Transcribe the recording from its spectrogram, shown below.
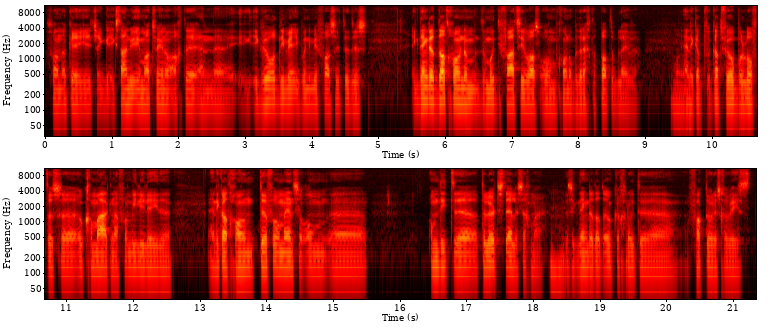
Van oké, ik, ik sta nu eenmaal 2-0 achter en eh, ik, ik wil het niet meer, ik wil niet meer vastzitten. Dus ik denk dat dat gewoon de, de motivatie was om gewoon op het rechte pad te blijven. Mooi. En ik, heb, ik had veel beloftes ook gemaakt naar familieleden. En ik had gewoon te veel mensen om, om die te, teleur te stellen, zeg maar. Mhm. Dus ik denk dat dat ook een grote factor is geweest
